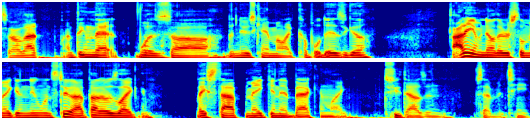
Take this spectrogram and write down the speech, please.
So that I think that was uh the news came out like a couple of days ago. I didn't even know they were still making new ones too. I thought it was like they stopped making it back in like 2017.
